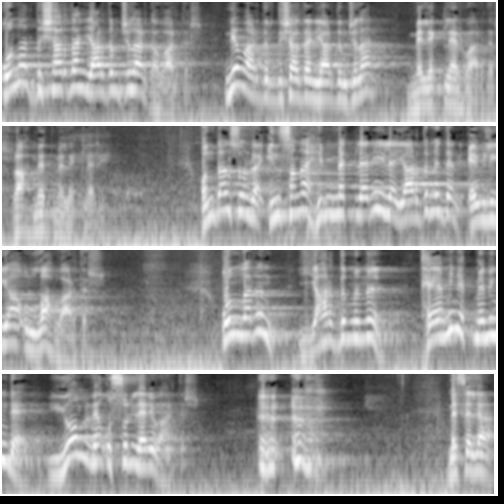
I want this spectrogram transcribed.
Ona dışarıdan yardımcılar da vardır. Ne vardır dışarıdan yardımcılar? Melekler vardır, rahmet melekleri. Ondan sonra insana himmetleriyle yardım eden Evliyaullah vardır. Onların yardımını temin etmenin de yol ve usulleri vardır. Mesela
